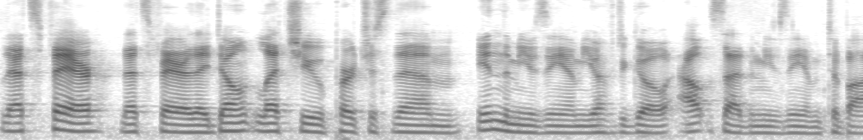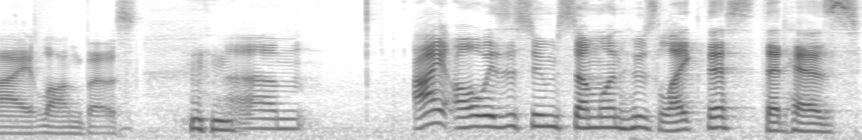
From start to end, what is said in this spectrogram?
That's fair. That's fair. They don't let you purchase them in the museum. You have to go outside the museum to buy longbows. um, I always assume someone who's like this that has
